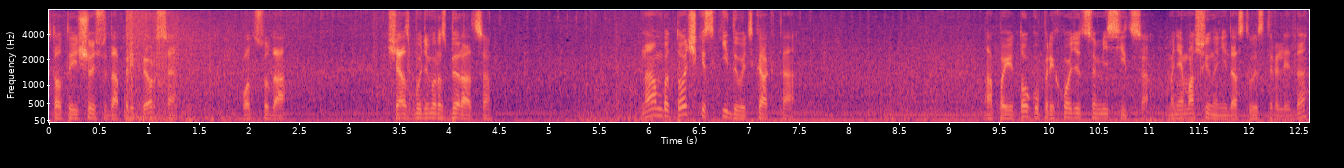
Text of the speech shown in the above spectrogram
Кто-то еще сюда приперся. Вот сюда. Сейчас будем разбираться. Нам бы точки скидывать как-то. А по итогу приходится меситься. Мне машина не даст выстрелить, да?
